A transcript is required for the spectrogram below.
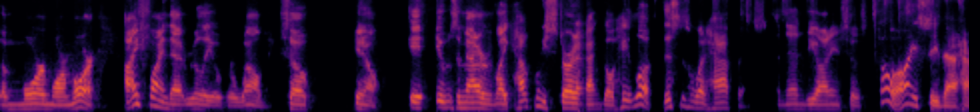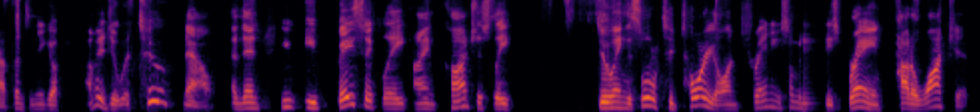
the more more more. I find that really overwhelming. So, you know, it, it was a matter of like, how can we start out and go, hey, look, this is what happens. And then the audience goes, oh, I see that happens. And you go, I'm going to do it with two now. And then you, you basically, I'm consciously doing this little tutorial on training somebody's brain how to watch it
